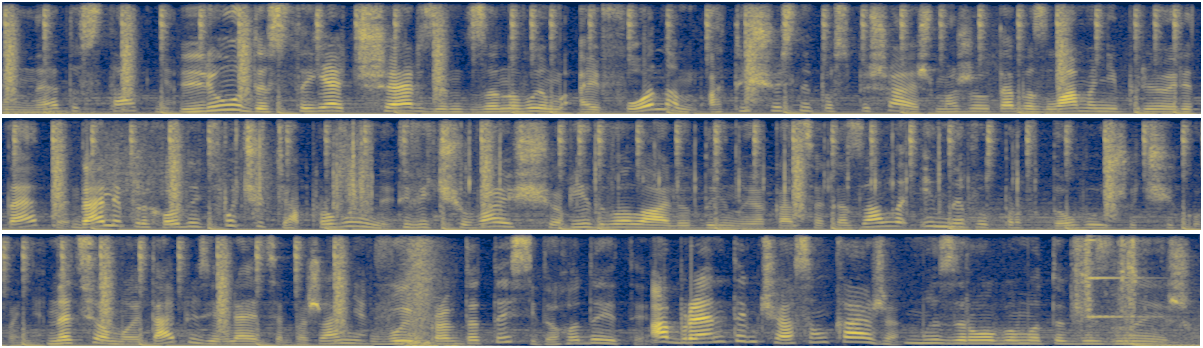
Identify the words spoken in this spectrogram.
ти недостатня. Люди стоять черзі за новим айфоном, а ти щось не поспішаєш. Може, у тебе зламані пріоритети? Далі приходить почуття провини. Ти відчуваєш, що підвела людину, яка це казала, і не виправдовуєш очікування. На цьому етапі з'являється бажання виправдатись і догодити. А бренд тим часом каже: ми зробимо тобі знижку.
